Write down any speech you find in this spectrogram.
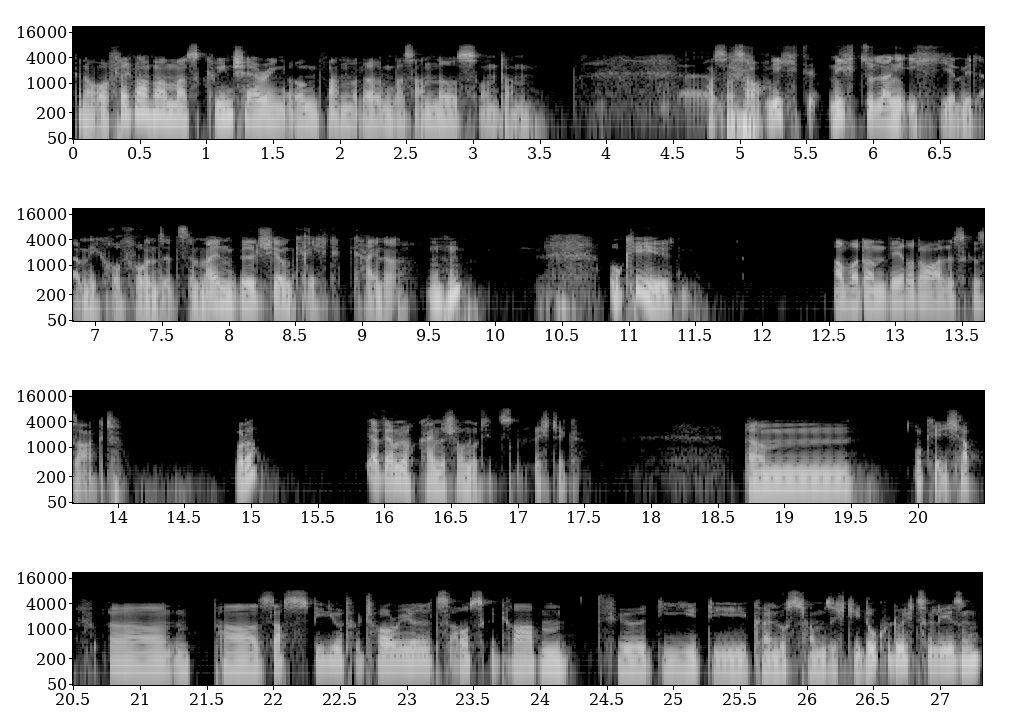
Genau, aber vielleicht machen wir mal Screensharing irgendwann oder irgendwas anderes und dann passt das auch. Nicht, nicht solange ich hier mit am Mikrofon sitze. Meinen Bildschirm kriegt keiner. Mhm. Okay. Aber dann wäre doch alles gesagt. Oder? Ja, wir haben noch keine Schaunotizen. Richtig. Ähm, okay, ich habe äh, ein paar SAS-Video-Tutorials ausgegraben für die, die keine Lust haben, sich die Doku durchzulesen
